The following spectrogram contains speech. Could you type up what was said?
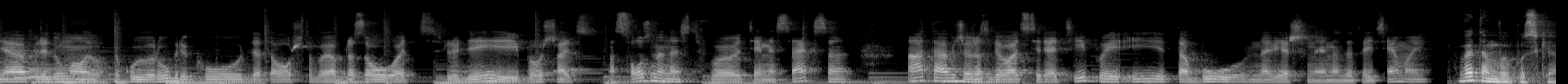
я придумал такую рубрику для того, чтобы образовывать людей и повышать осознанность в теме секса, а также разбивать стереотипы и табу, навешенные над этой темой. В этом выпуске.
